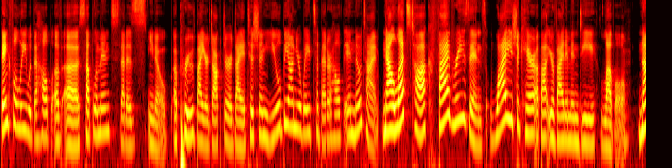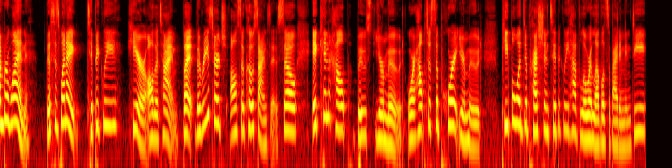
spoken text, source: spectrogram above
Thankfully, with the help of a supplement that is, you know, approved by your doctor or dietitian, you'll be on your way to better health in no time. Now, let's talk five reasons why you should care about your vitamin D level. Number one, this is what I typically hear all the time, but the research also co-signs this. So it can help boost your mood or help to support your mood. People with depression typically have lower levels of vitamin D,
